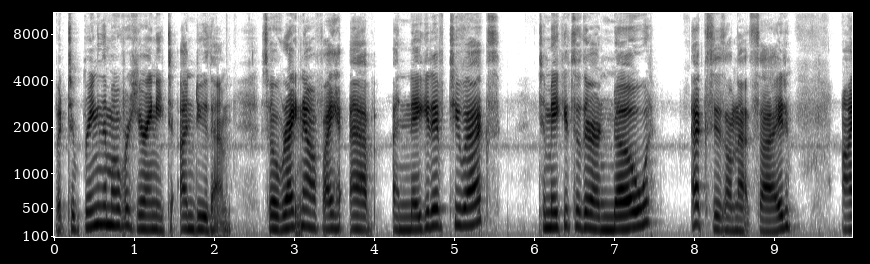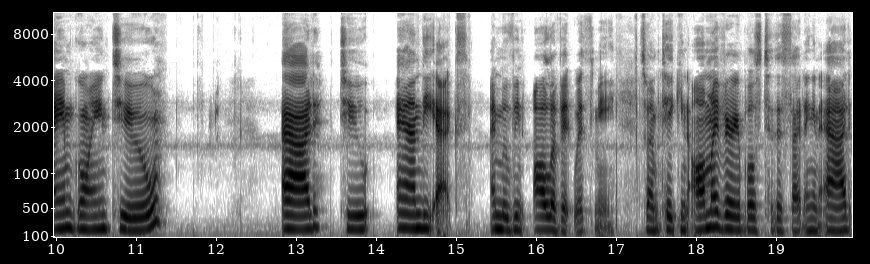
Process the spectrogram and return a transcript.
But to bring them over here I need to undo them. So right now if I have a negative 2x, to make it so there are no x's on that side, I am going to add 2 and the x. I'm moving all of it with me. So I'm taking all my variables to this side. I'm going to add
